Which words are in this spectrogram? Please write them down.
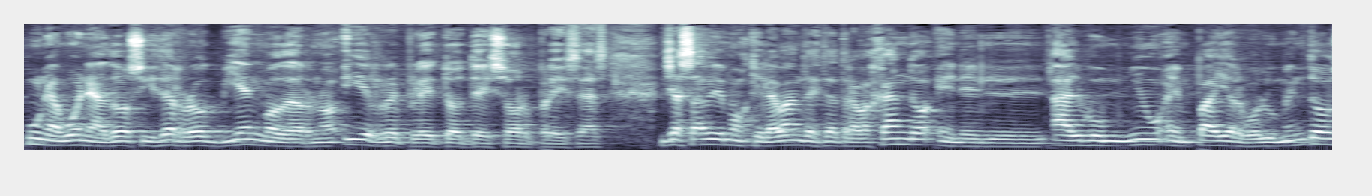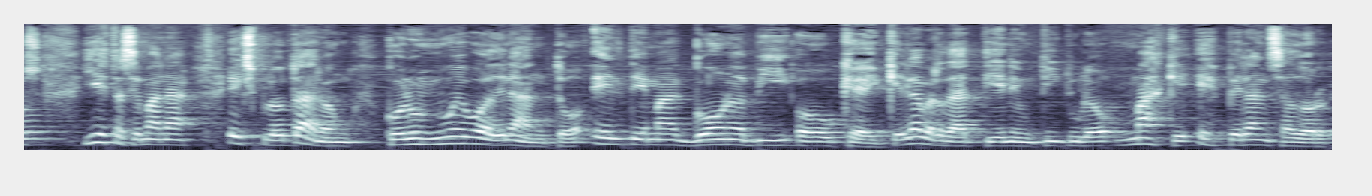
una buena dosis de rock bien moderno y repleto de sorpresas. Ya sabemos que la banda está trabajando en el álbum New Empire Volumen 2 y esta semana explotaron con un nuevo adelanto el tema Gonna Be Okay, que la verdad tiene un título más que esperanzador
